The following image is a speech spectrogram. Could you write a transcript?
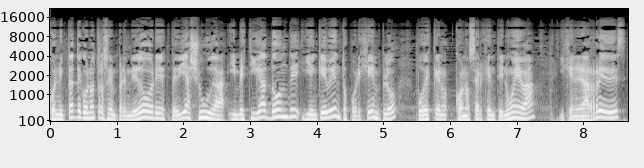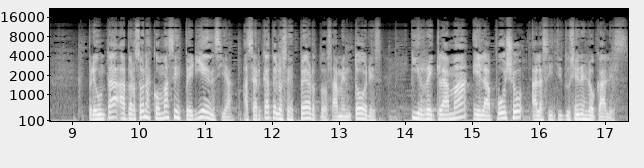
Conectate con otros emprendedores, pedí ayuda, investiga dónde y en qué eventos, por ejemplo, podés conocer gente nueva y generar redes. Pregunta a personas con más experiencia, acércate a los expertos, a mentores y reclama el apoyo a las instituciones locales.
